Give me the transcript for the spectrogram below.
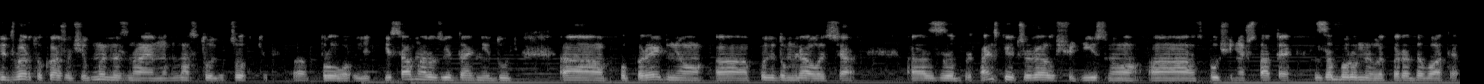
відверто кажучи, ми не знаємо на 100% про які саме розвіддані йдуть. Е, Попередньо е, повідомлялося е, з британських джерел, що дійсно е, Сполучені Штати заборонили передавати е,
